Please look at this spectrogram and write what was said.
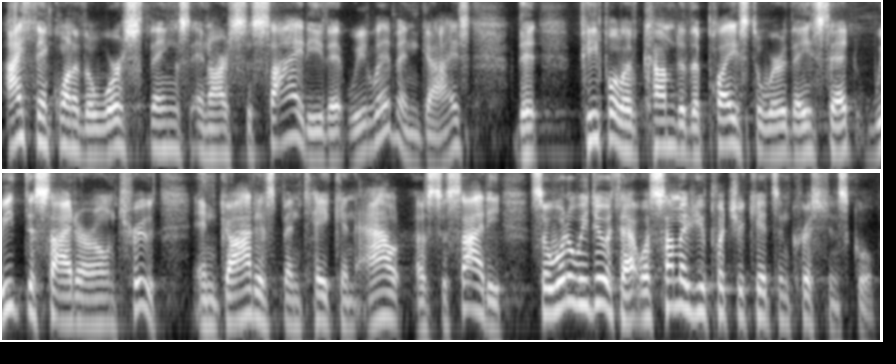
I think, one of the worst things in our society that we live in, guys, that people have come to the place to where they said, we decide our own truth. And God has been taken out of society. So what do we do with that? Well, some of you put your kids in Christian school,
